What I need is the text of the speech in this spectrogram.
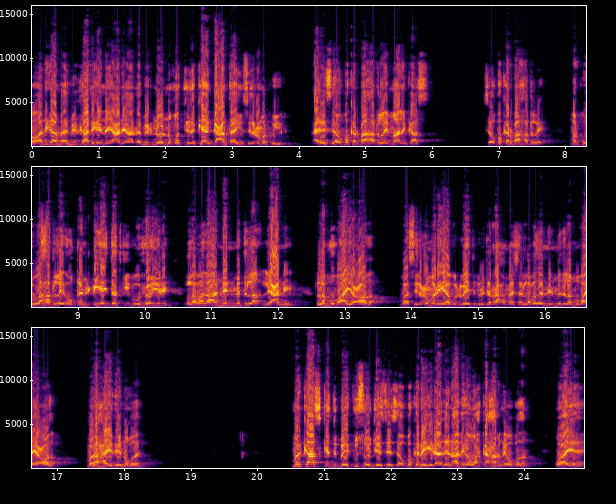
oo adiga ama amiirkaa dhigayna yani aan amiir noo noqoteeda keen gacanta ayuu sida cumar ku yidhi. Maxaa sida abubakar baa hadlay maalinkaas. Sida abubakar baa hadlay. Markuu la hadlay oo qanciyey dadkiiba wuxuu yidhi labadaa nin mid la yani la mubaayacooda waa sid cumar iyo abu cubayd ibnu jarax meesha labada nin mid la mubaayacooda madaxa idiin noqdeen. Markaas kadib bay ku jeesteen sida abubakar ay yidhahdeen adiga wax ka xaqnimo badan. Waayahay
